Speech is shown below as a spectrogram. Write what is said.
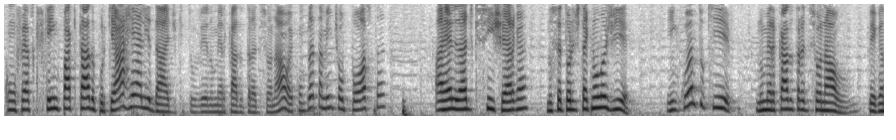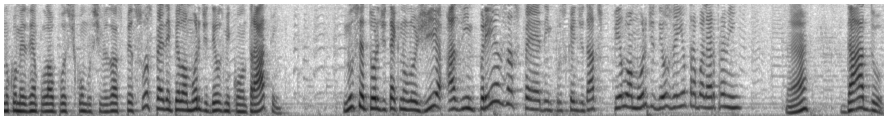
confesso que fiquei impactado, porque a realidade que tu vê no mercado tradicional é completamente oposta à realidade que se enxerga no setor de tecnologia. Enquanto que no mercado tradicional, pegando como exemplo lá o posto de combustíveis, as pessoas pedem pelo amor de Deus me contratem. No setor de tecnologia, as empresas pedem para os candidatos, pelo amor de Deus, venham trabalhar para mim. Né? Dado,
